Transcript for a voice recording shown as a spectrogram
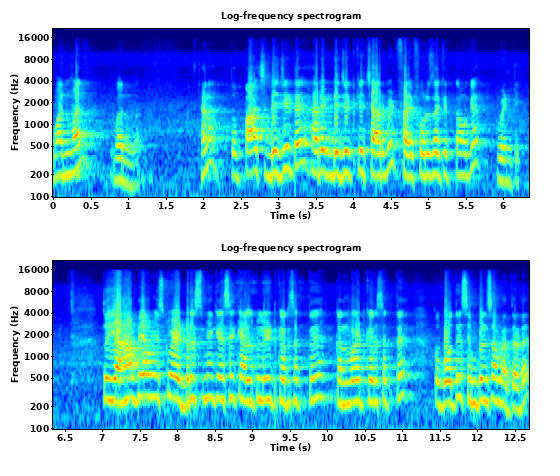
One one one one. है ना? तो पाँच डिजिट है, हर एक डिजिट के चार बिट फाइव फोर ज़ा कितना हो गया? ट्वेंटी तो यहाँ पे हम इसको एड्रेस में कैसे कैलकुलेट कर सकते हैं? कन्वर्ट कर सकते हैं? तो बहुत ही सिंपल सा मेथड है।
